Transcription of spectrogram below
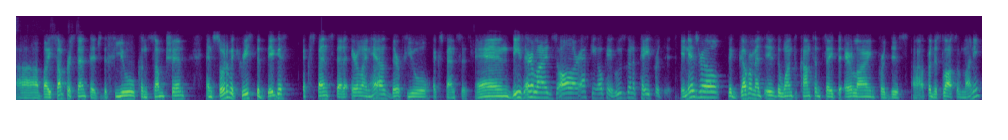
uh, by some percentage the fuel consumption and sort of increase the biggest expense that an airline has, their fuel expenses. And these airlines all are asking, okay, who's going to pay for this? In Israel, the government is the one to compensate the airline for this uh, for this loss of money.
